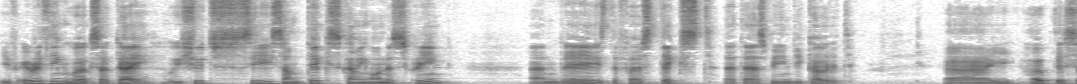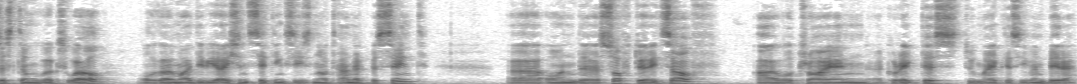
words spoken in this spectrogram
If everything works okay, we should see some text coming on the screen and there is the first text that has been decoded. I hope the system works well, although my deviation settings is not 100%. Uh, on the software itself, I will try and uh, correct this to make this even better.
